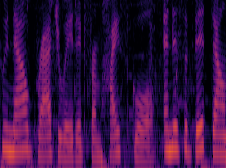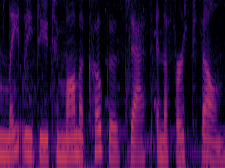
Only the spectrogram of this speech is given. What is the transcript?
who now graduated from high school and is a bit down lately due to Mama Coco's death in the first film,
